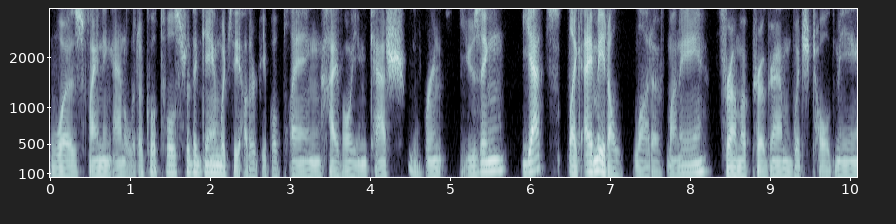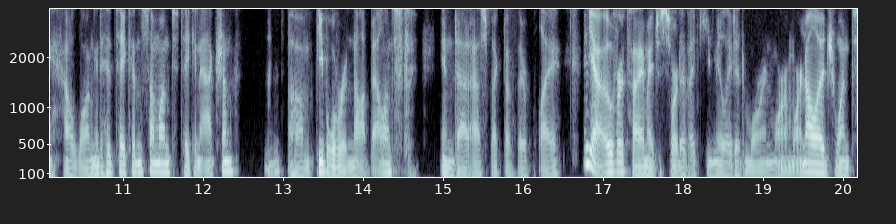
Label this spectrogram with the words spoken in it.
was finding analytical tools for the game, which the other people playing high volume cash weren't using yet. Like I made a lot of money from a program which told me how long it had taken someone to take an action. Mm-hmm. Um, people were not balanced in that aspect of their play. And yeah, over time, I just sort of accumulated more and more and more knowledge, went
